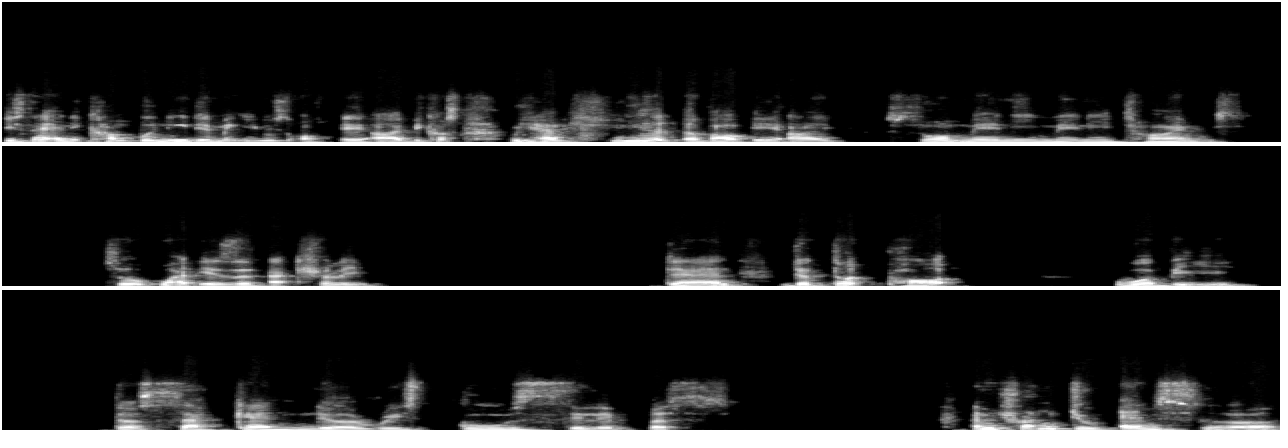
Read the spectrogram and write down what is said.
Is there any company that make use of AI? Because we have heard about AI so many, many times. So what is it actually? Then the third part will be the secondary school syllabus. I'm trying to answer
